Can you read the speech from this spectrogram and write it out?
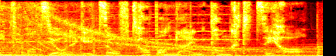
Informationen gibt es auf toponline.ch.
